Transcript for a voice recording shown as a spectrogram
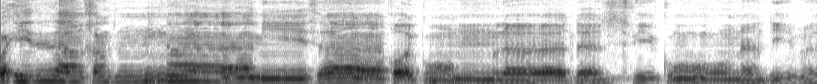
وإذ أخذنا ميثاقكم لا تسفكون دماءكم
